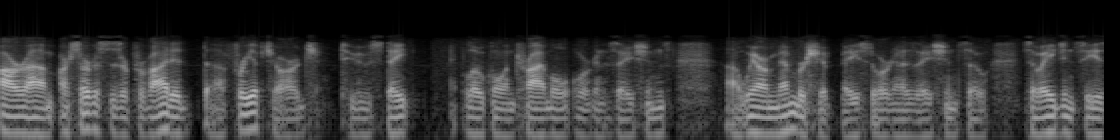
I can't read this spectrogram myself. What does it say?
Our um, our services are provided uh, free of charge to state local and tribal organizations Uh, we are a membership-based organization, so so agencies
